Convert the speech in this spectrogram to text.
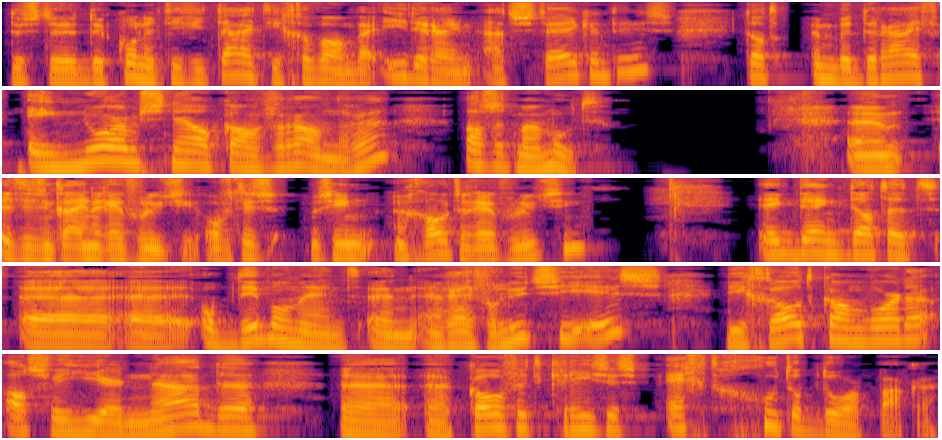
dus de, de connectiviteit die gewoon bij iedereen uitstekend is, dat een bedrijf enorm snel kan veranderen als het maar moet. Um, het is een kleine revolutie, of het is misschien een grote revolutie? Ik denk dat het uh, uh, op dit moment een, een revolutie is die groot kan worden als we hier na de uh, COVID-crisis echt goed op doorpakken.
